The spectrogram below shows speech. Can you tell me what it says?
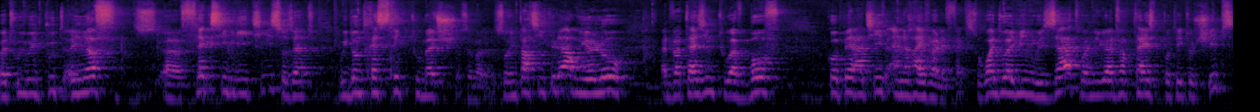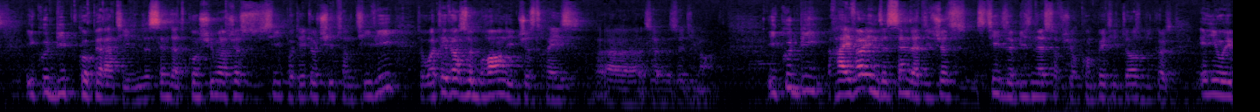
but we will put enough uh, flexibility so that we don't restrict too much the model. So in particular we allow advertising to have both cooperative and rival effects. So what do I mean with that? When you advertise potato chips, it could be cooperative in the sense that consumers just see potato chips on TV, so whatever the brand, it just raises uh, the, the demand. It could be rival in the sense that it just steals the business of your competitors because anyway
